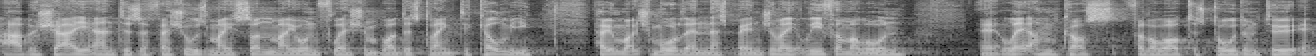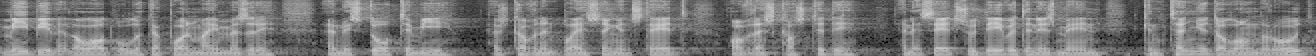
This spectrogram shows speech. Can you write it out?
Abishai and his officials, My son, my own flesh and blood, is trying to kill me. How much more then this Benjamin? Leave him alone. Uh, let him curse, for the Lord has told him to. It may be that the Lord will look upon my misery and restore to me his covenant blessing instead of this curse today. And it said, So David and his men continued along the road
